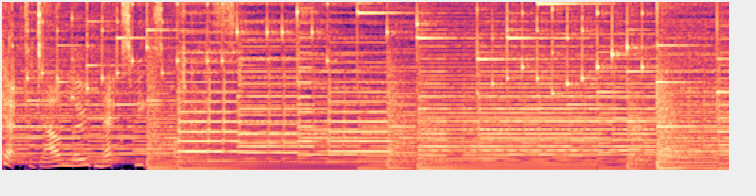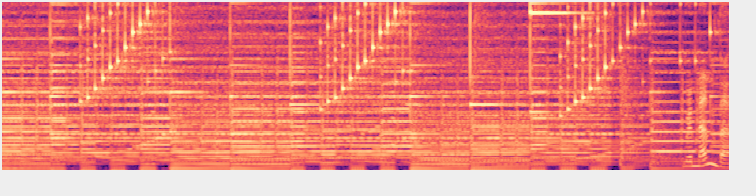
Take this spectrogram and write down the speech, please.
Forget to download next week's podcast. Remember,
